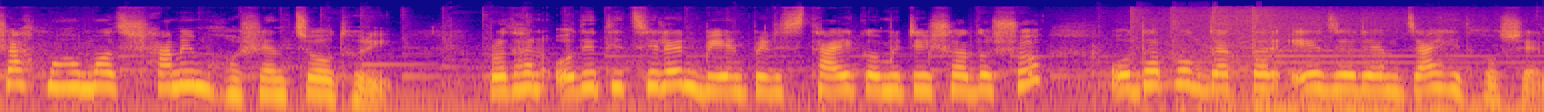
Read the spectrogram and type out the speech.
শাহ মোহাম্মদ শামীম হোসেন চৌধুরী। প্রধান অতিথি ছিলেন বিএনপির স্থায়ী কমিটির সদস্য অধ্যাপক doctor A Z M Zahid Hossain.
